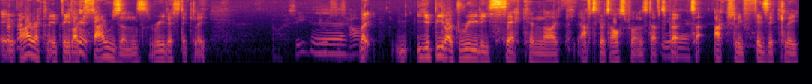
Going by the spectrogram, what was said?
It, I reckon it'd be like thousands, realistically. Oh, see, Lewis is hard. Like you'd be like really sick and like have to go to hospital and stuff. Yeah. But to actually physically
